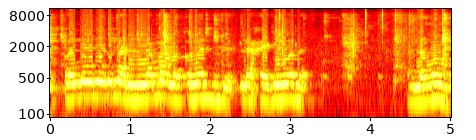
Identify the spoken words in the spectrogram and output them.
ഇപ്പൊ തന്നെ നല്ല മുളക്ക് വരുന്നുണ്ട്. ലഹരി പോലെ. നല്ല മണം.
